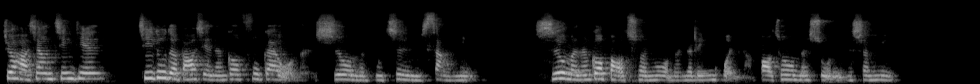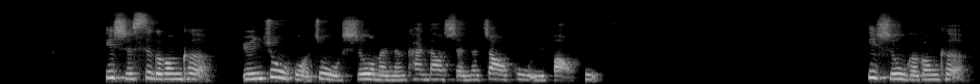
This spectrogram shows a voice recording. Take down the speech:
就好像今天基督的保险能够覆盖我们，使我们不至于丧命。使我们能够保存我们的灵魂，保存我们属灵的生命。第十四个功课：云柱火柱，使我们能看到神的照顾与保护。第十五个功课：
